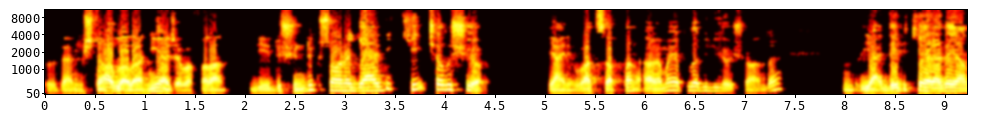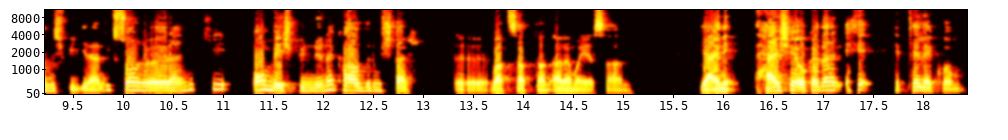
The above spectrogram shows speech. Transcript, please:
denmişti. Allah Allah niye acaba falan diye düşündük. Sonra geldik ki çalışıyor. Yani WhatsApp'tan arama yapılabiliyor şu anda. Yani dedik ki herhalde yanlış bilgilendik. Sonra öğrendik ki 15 günlüğüne kaldırmışlar e, WhatsApp'tan arama yasağını. Yani her şey o kadar telekom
